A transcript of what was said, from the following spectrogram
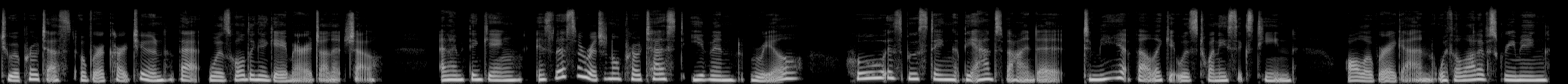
to a protest over a cartoon that was holding a gay marriage on its show. And I'm thinking, is this original protest even real? Who is boosting the ads behind it? To me, it felt like it was 2016 all over again, with a lot of screaming,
